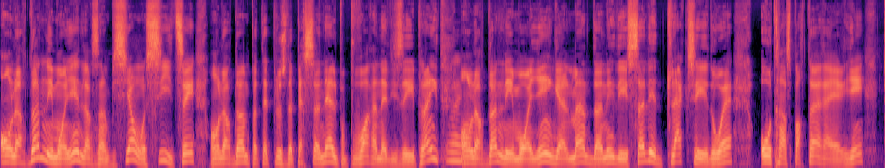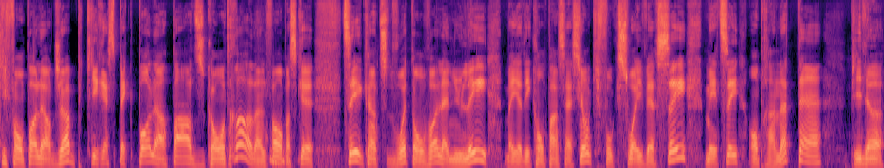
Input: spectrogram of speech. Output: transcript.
on leur donne les moyens de leurs ambitions aussi, tu sais. On leur donne peut-être plus de personnel pour pouvoir analyser les plaintes. Ouais. On leur donne les moyens également de donner des solides claques les doigts aux transporteurs aériens qui font pas leur job puis qui respectent pas leur part du contrat, dans le fond. Parce que, tu sais, quand tu te vois ton vol annulé, ben, il y a des compensations qu'il faut qu'ils soient versées, mais tu sais, on prend notre temps. Puis là,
